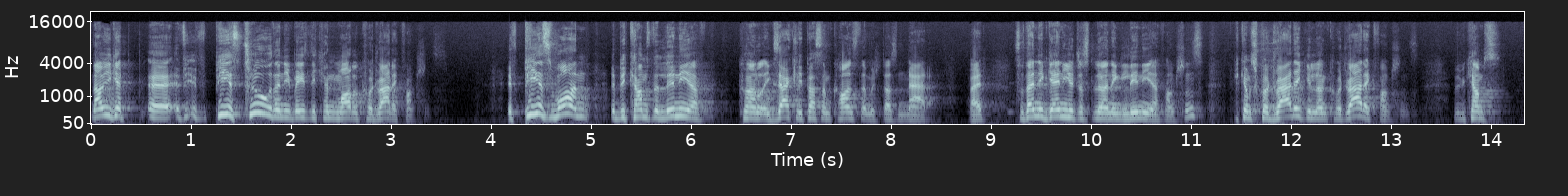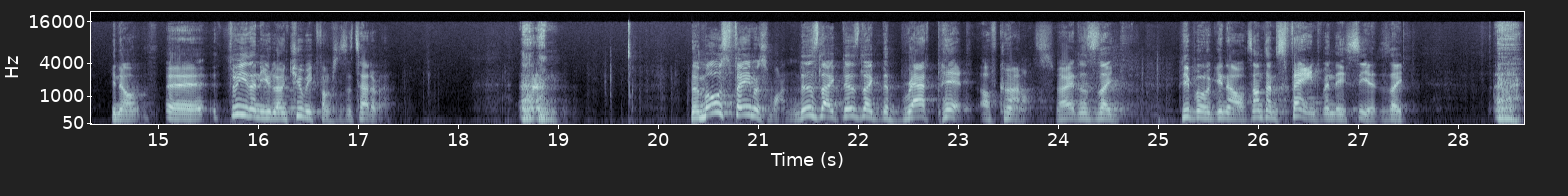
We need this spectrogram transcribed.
now you get, uh, if, if p is 2, then you basically can model quadratic functions. If p is 1, it becomes the linear kernel exactly plus some constant, which doesn't matter. Right? So then again, you're just learning linear functions. It becomes quadratic, you learn quadratic functions. If it becomes you know, uh, 3, then you learn cubic functions, etc. the most famous one, this is, like, this is like the Brad Pitt of kernels. Right? This is like people you know, sometimes faint when they see it. It's like,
